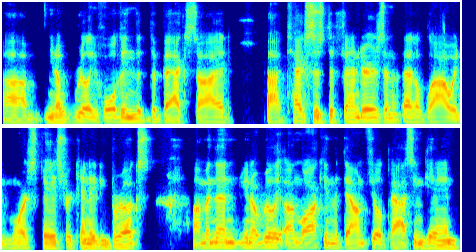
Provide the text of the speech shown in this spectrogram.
Um, you know, really holding the, the backside, uh, Texas defenders and, and, allowing more space for Kennedy Brooks. Um, and then, you know, really unlocking the downfield passing game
